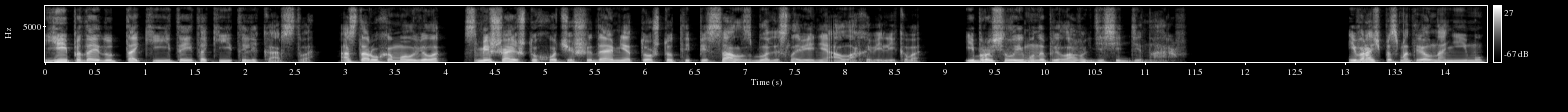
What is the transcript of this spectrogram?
ей подойдут такие-то и такие-то лекарства. А старуха молвила, «Смешай, что хочешь, и дай мне то, что ты писал с благословения Аллаха Великого», и бросила ему на прилавок десять динаров. И врач посмотрел на Ниму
